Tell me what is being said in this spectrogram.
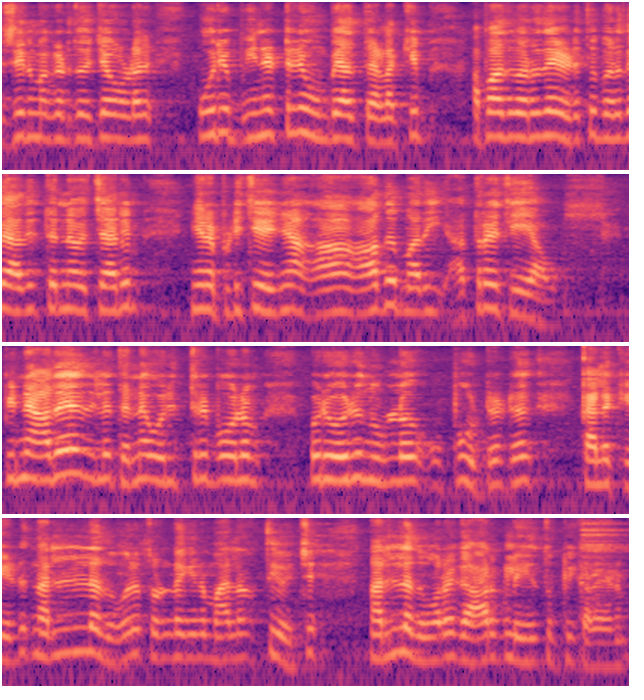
സ്റ്റീൽ മഗ് എടുത്ത് വെച്ചാൽ ഉടനെ ഒരു മിനിറ്റിന് മുമ്പേ അത് തിളയ്ക്കും. അപ്പോൾ അത് വെറുതെ എടുത്ത് വെറുതെ അതിൽ തന്നെ വെച്ചാലും ഇങ്ങനെ പിടിച്ചു കഴിഞ്ഞാൽ ആ അത് മതി. അത്രേ ചെയ്യാവൂ. പിന്നെ അതേ ഇതിൽ തന്നെ ഒരിത്തിരി പോലും ഒരു ഒരു നുള്ള് ഉപ്പ് ഇട്ടിട്ട് കലക്കിയിട്ട് നല്ലതുപോലെ തൊണ്ടയിങ്ങനെ മലർത്തി വെച്ച് നല്ലതുപോലെ ഗാർഗിൾ ചെയ്ത് തുപ്പിക്കളയണം.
